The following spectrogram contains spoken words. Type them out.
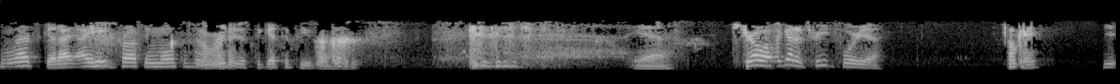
Well, that's good. I, I hate crossing multiple All right. bridges to get to people. yeah. Stro, I got a treat for you. Okay. You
